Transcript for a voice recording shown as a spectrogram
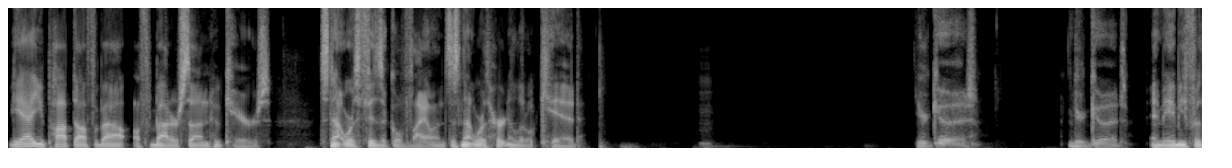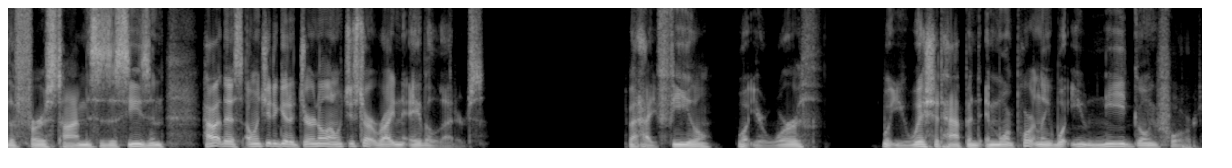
Yeah, you popped off about off about her son. Who cares? It's not worth physical violence. It's not worth hurting a little kid. You're good. You're good. And maybe for the first time, this is a season. How about this? I want you to get a journal. I want you to start writing Ava letters about how you feel, what you're worth, what you wish had happened, and more importantly, what you need going forward.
